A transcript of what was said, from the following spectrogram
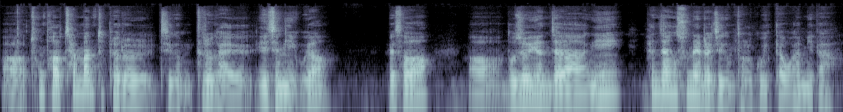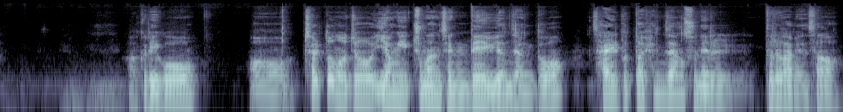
어, 총파업 찬반 투표를 지금 들어갈 예정이고요. 그래서 어, 노조위원장이 현장 순회를 지금 돌고 있다고 합니다. 어, 그리고 어, 철도노조 이영익 중앙쟁대위원장도 4일부터 현장 순회를 들어가면서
